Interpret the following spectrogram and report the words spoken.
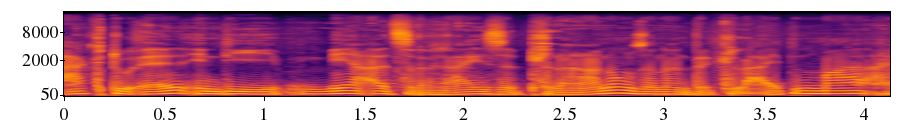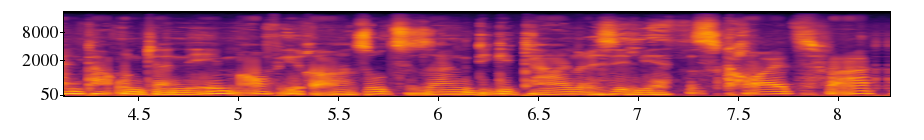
aktuell in die mehr als Reiseplanung, sondern begleiten mal ein paar Unternehmen auf ihrer sozusagen digitalen Resilienzkreuzfahrt.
